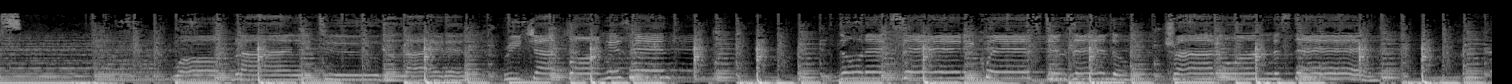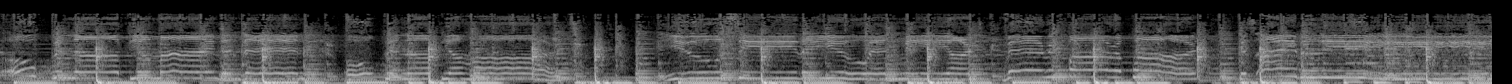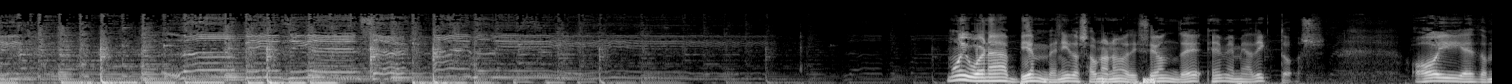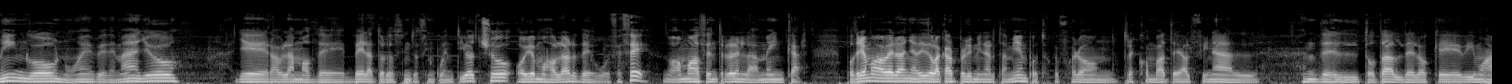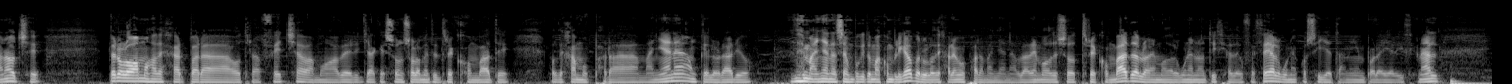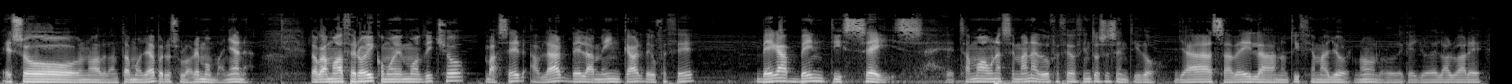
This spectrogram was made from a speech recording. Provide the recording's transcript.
adictos. Muy buenas, bienvenidos a una nueva edición de MM Adictos. Hoy es domingo 9 de mayo. Ayer hablamos de Bellator 258. Hoy vamos a hablar de UFC. Nos vamos a centrar en la main card. Podríamos haber añadido la card preliminar también, puesto que fueron tres combates al final del total de lo que vimos anoche. Pero lo vamos a dejar para otra fecha. Vamos a ver, ya que son solamente tres combates, lo dejamos para mañana, aunque el horario de mañana sea un poquito más complicado, pero lo dejaremos para mañana. Hablaremos de esos tres combates, hablaremos de alguna noticia de UFC, alguna cosilla también por ahí adicional. Eso nos adelantamos ya, pero eso lo haremos mañana. Lo que vamos a hacer hoy, como hemos dicho, va a ser hablar de la main card de UFC Vega 26. Estamos a una semana de UFC 262. Ya sabéis la noticia mayor, ¿no? Lo de que Joel Álvarez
